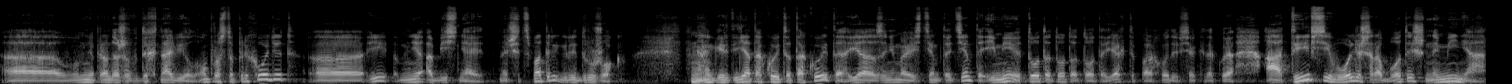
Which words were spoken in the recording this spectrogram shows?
э, он меня прям даже вдохновил. Он просто приходит э, и мне объясняет. Значит, смотри, говорит, дружок, Говорит, я такой-то, такой-то, я занимаюсь тем-то, тем-то, имею то-то, то-то, то-то, яхты, пароходы, всякое такое. А ты всего лишь работаешь на меня.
